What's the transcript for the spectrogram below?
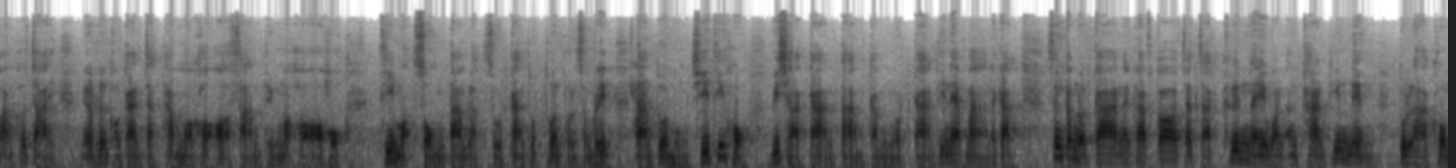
ความเข้าใจ ในเรื่องของการจัดทำมคอ 3 ถึงมคอ 6 ที่เหมาะสมตามหลักสูตรการทบทวนผลสำริดค่ะตามตัวบ่งชี้ที่ 6 วิชาการตามกำหนดการที่แนบมานะครับ ซึ่งกำหนดการนะครับก็จะจัดขึ้นในวันอังคารที่ 1 ตุลาคม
